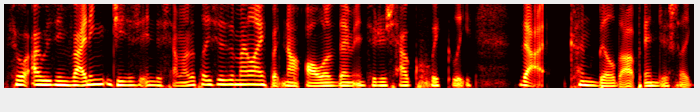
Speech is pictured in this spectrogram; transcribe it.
so I was inviting Jesus into some of the places in my life, but not all of them. And so just how quickly that can build up and just like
